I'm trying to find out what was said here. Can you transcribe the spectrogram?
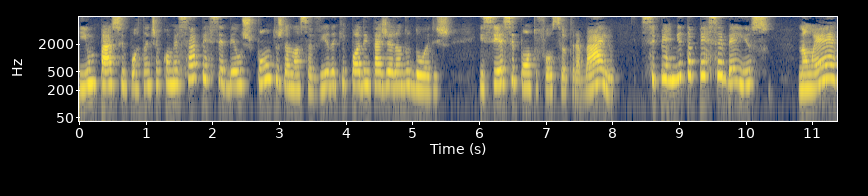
E um passo importante é começar a perceber os pontos da nossa vida que podem estar gerando dores. E se esse ponto for o seu trabalho, se permita perceber isso. Não é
